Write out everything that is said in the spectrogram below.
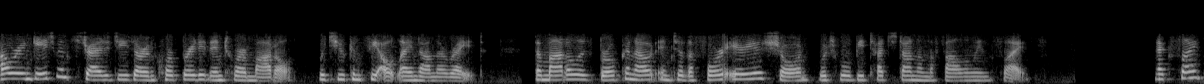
Our engagement strategies are incorporated into our model, which you can see outlined on the right. The model is broken out into the four areas shown, which will be touched on on the following slides. Next slide.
